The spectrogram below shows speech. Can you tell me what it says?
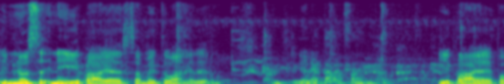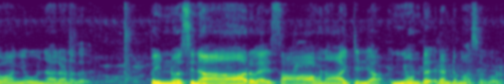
ഇന്നോസിന് ഈ പ്രായ സമയത്ത് വാങ്ങിയതായിരുന്നു. ഈ പ്രായമായപ്പോൾ വാങ്ങിയ ഊഞ്ഞാലാണത്. ഇപ്പോൾ ഇന്നോസിന് ആറ് വയസ്സ് ആവണം ആയിട്ടില്ല. ഇനിയുണ്ട് രണ്ട് മാസം കൂടെ.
